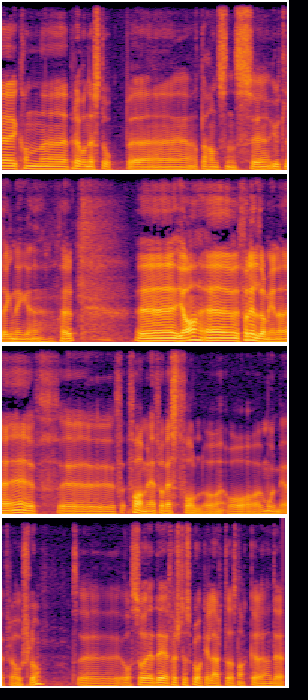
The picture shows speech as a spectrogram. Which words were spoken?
jeg kan uh, prøve å nøste opp uh, Atle Hansens uh, utlegninger her. Uh, ja, uh, foreldrene mine er uh, Far min er fra Vestfold, og, og mor mi er fra Oslo. Uh, og så er det første språket jeg lærte å snakke, det,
